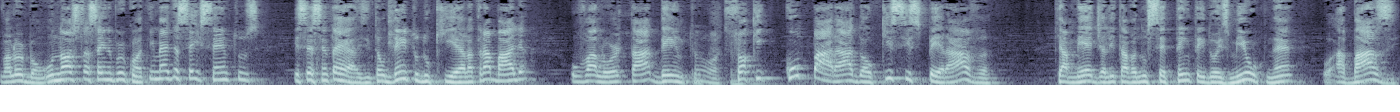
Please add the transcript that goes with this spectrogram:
valor bom. O nosso está saindo por quanto? Em média, 660 reais. Então, dentro do que ela trabalha, o valor tá dentro. Tá Só que comparado ao que se esperava, que a média ali estava nos 72 mil, né? A base,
